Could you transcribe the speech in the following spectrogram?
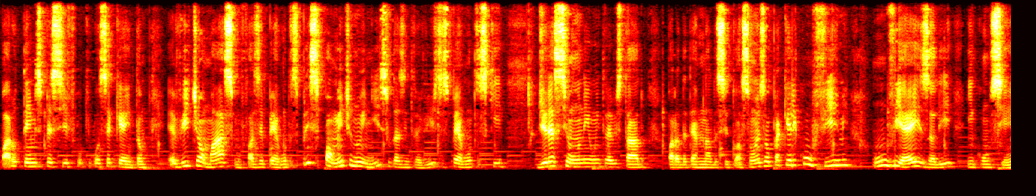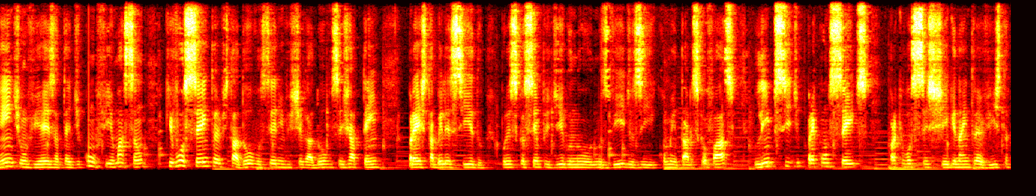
para o tema específico que você quer. Então, evite ao máximo fazer perguntas, principalmente no início das entrevistas, perguntas que direcionem o entrevistado para determinadas situações ou para que ele confirme um viés ali inconsciente, um viés até de confirmação que você, entrevistador, você, investigador, você já tem pré-estabelecido. Por isso que eu sempre digo no, nos vídeos e comentários que eu faço, limpe-se de preconceitos para que você chegue na entrevista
